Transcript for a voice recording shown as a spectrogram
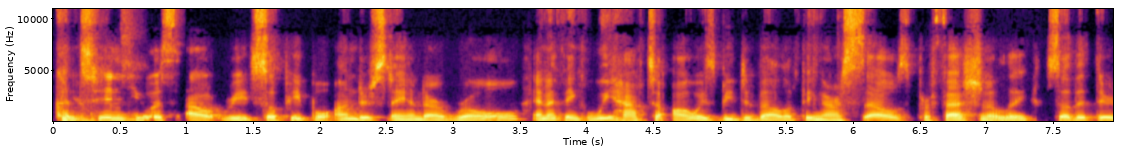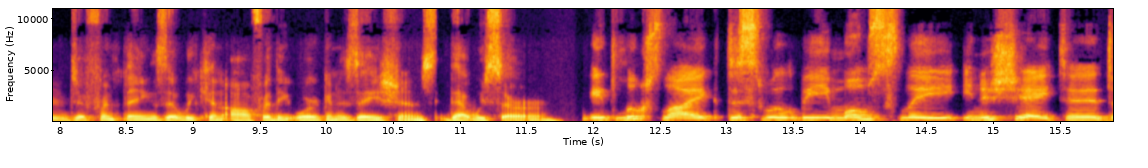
continuous outreach, so people understand our role. And I think we have to always be developing ourselves professionally so that there are different things that we can offer the organizations that we serve. It looks like this will be mostly initiated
